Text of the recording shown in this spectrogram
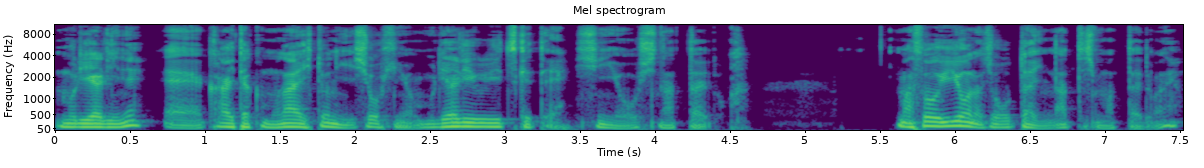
無理やりね、えー、買いたくもない人に商品を無理やり売りつけて信用を失ったりとか。まあそういうような状態になってしまったりとかね。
